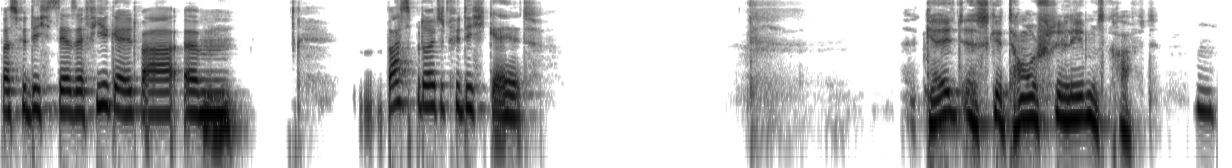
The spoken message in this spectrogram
was für dich sehr, sehr viel Geld war. Ähm, mhm. Was bedeutet für dich Geld? Geld ist getauschte Lebenskraft. Hm.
